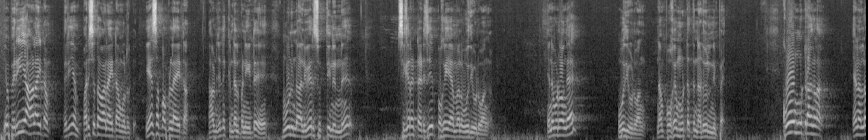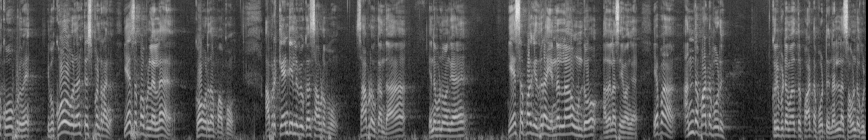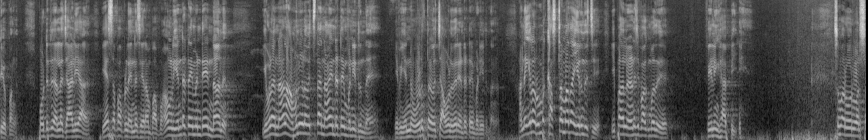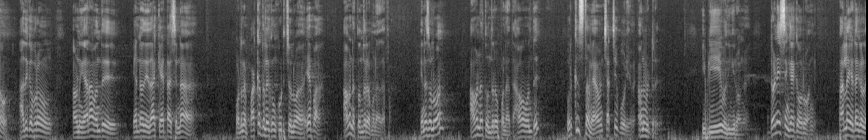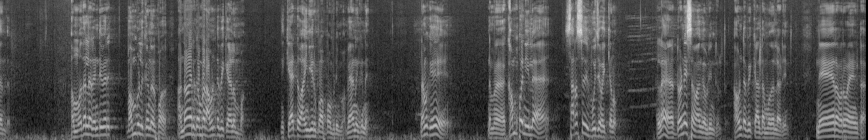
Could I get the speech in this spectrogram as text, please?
இவன் பெரிய ஆளாயிட்டான். பெரிய பரிசுத்தவான ஆயிட்டான் போல் இருக்கு. ஏசப்பா பிள்ளை ஆயிட்டான். அப்படின்னு சொல்லி கிண்டல் பண்ணிக்கிட்டு மூணு நாலு பேர் சுற்றி நின்று சிகரெட் அடித்து புகையை மேலே ஊதி விடுவாங்க. என்ன பண்ணுவாங்க ஊதி விடுவாங்க. நான் புகை மூட்டத்து நடுவில் நிற்பேன். கோவம் மூட்டுறாங்களாம். ஏன் நல்லா கோவப்படுவேன்? இப்போ கோவம் வருதான்னு டெஸ்ட் பண்ணுறாங்க ஏசப்பா பிள்ளை இல்லை? கோவம் வருதா பார்ப்போம். அப்புறம் கேண்டீனில் போய் உட்காந்து சாப்பிட போவோம். சாப்பிட உட்காந்தா என்ன பண்ணுவாங்க? ஏசப்பாவுக்கு எதிராக என்னெல்லாம் உண்டோ அதெல்லாம் செய்வாங்க. ஏப்பா அந்த பாட்டை போடு. குறிப்பிட்ட மதத்தில் பாட்டை போட்டு நல்லா சவுண்டை கூட்டி வைப்பாங்க. போட்டுட்டு நல்லா ஜாலியாக ஏசப்பா பிள்ளை என்ன செய்கிறான் பார்ப்போம். அவங்களுக்கு என்டர்டைன்மெண்ட்டே நான். இவ்வளோ நாள் அவனுங்களை வச்சு தான் நான் என்டர்டைன் பண்ணிட்டு இருந்தேன் இப்போ என்ன ஒருத்தரை வச்சு அவ்வளோ பேர் என்டர்டைன் பண்ணிட்டு இருந்தாங்க அன்னைக்கெல்லாம் ரொம்ப கஷ்டமாக தான் இருந்துச்சு. இப்போ அதில் நினச்சி பார்க்கும்போது ஃபீலிங் ஹாப்பி சுமார் ஒரு வருஷம். அதுக்கப்புறம் அவனுங்க யாராவது வந்து என்கிட்ட வந்து எதாவது கேட்டாச்சுன்னா உடனே பக்கத்தில் இருக்கும் கூட்டி சொல்லுவான் ஏப்பா அவனை தொந்தரவு பண்ணாதப்பா. என்ன சொல்லுவான்? அவனை தொந்தரவு பண்ணாத. அவன் வந்து ஒரு கிறிஸ்தவன். அவன் சர்ச்சை போடியவன். அவனை விட்டுரு. இப்படியே ஒதுங்கிடுவாங்க டொனேஷன் கேட்க வருவாங்க. பல இடங்கள்லேருந்து முதல்ல ரெண்டு பேரும் வம்புளுக்குன்னு இருப்பான். அண்ணா இருக்கான் பாரு அவன்கிட்ட போய் கேளும்பான். நீ கேட்டு வாங்கியிரு பார்ப்போம் அப்படிமா வேணுக்குன்னு. நமக்கு நம்ம கம்பெனியில் சரஸ்வதி பூஜை வைக்கணும். அல்ல டொனேஷன் வாங்க அப்படின்னு சொல்லிட்டு. அவன்கிட்ட போய் கேள்ட்டா முதல்ல அப்படின்ட்டு. நேராக வருவான் என்கிட்ட.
